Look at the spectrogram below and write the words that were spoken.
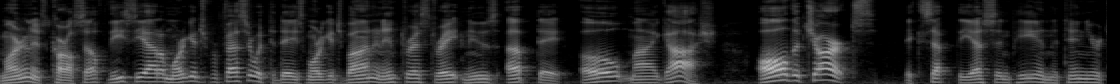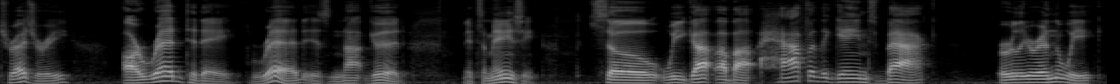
morning. It's Carl Self, the Seattle mortgage professor, with today's mortgage bond and interest rate news update. Oh my gosh! All the charts except the S&P and the 10-year Treasury are red today. Red is not good. It's amazing. So we got about half of the gains back earlier in the week,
